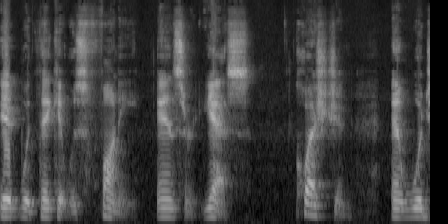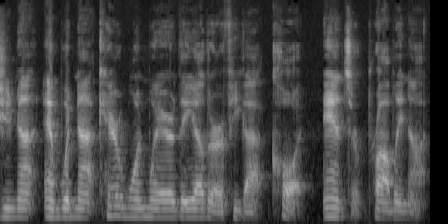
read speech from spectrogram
it would think it was funny. Answer. Yes. Question. And would you not and would not care one way or the other if he got caught? Answer. Probably not.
